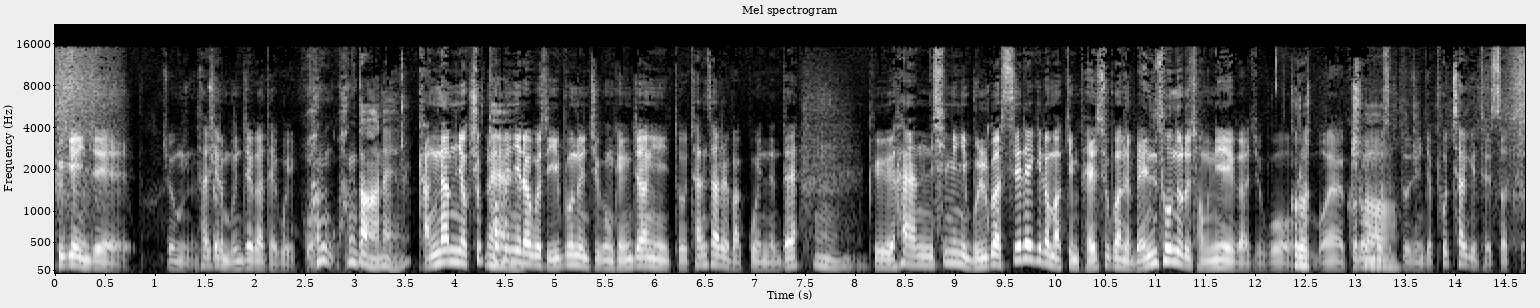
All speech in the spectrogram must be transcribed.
그게 이제 좀 사실은 문제가 되고 있고 황, 황당하네. 강남역 슈퍼맨이라고 해서 이분은 지금 굉장히 또 찬사를 받고 있는데 음. 그한 시민이 물과 쓰레기로 막힌 배수관을 맨손으로 정리해가지고 그렇죠. 뭐 그런 모습도 이제 포착이 됐었죠.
